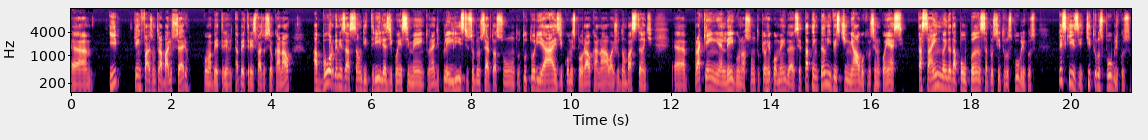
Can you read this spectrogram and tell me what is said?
Uh, e quem faz um trabalho sério, como a B3, a B3 faz no seu canal, a boa organização de trilhas de conhecimento, né, de playlists sobre um certo assunto, tutoriais de como explorar o canal ajudam bastante. É, Para quem é leigo no assunto, o que eu recomendo é: você está tentando investir em algo que você não conhece? Está saindo ainda da poupança para os títulos públicos? Pesquise títulos públicos,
